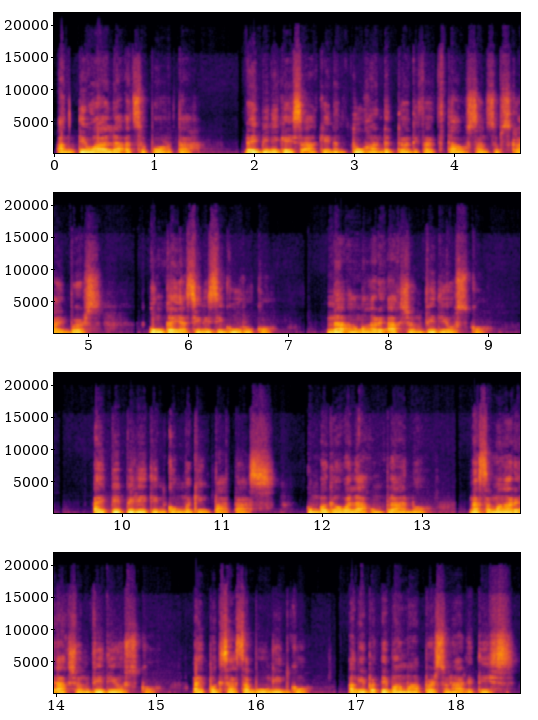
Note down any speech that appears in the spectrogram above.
ang tiwala at suporta na ibinigay sa akin ng 225,000 subscribers kung kaya sinisiguro ko na ang mga reaction videos ko ay pipilitin kong maging patas. Kumbaga wala akong plano na sa mga reaction videos ko ay pagsasabungin ko ang iba't ibang mga personalities.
